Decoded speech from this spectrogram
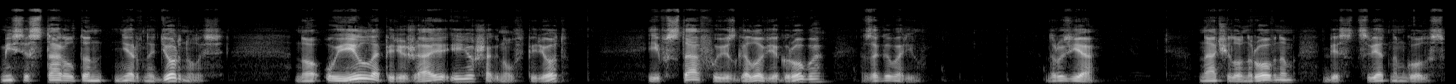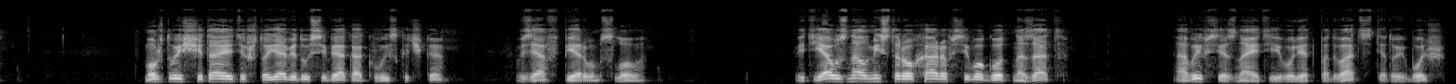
Миссис Старлтон нервно дернулась, но Уилл, опережая ее, шагнул вперед и, встав у изголовья гроба, заговорил. «Друзья», — начал он ровным, бесцветным голосом, «может, вы считаете, что я веду себя как выскочка, взяв первым слово? Ведь я узнал мистера О'Хара всего год назад, а вы все знаете его лет по двадцать, а то и больше.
